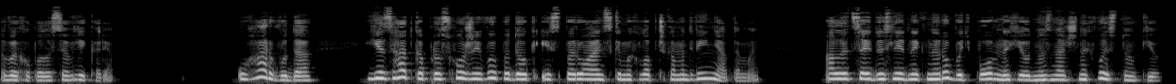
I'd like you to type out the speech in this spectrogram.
вихопилося в лікаря. У Гарвуда є згадка про схожий випадок із перуанськими хлопчиками двійнятами, але цей дослідник не робить повних і однозначних висновків.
